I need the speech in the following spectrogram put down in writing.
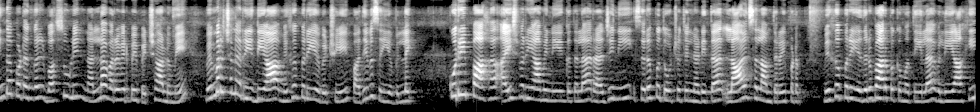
இந்த படங்கள் வசூலில் நல்ல வரவேற்பை பெற்றாலுமே விமர்சன ரீதியாக மிகப்பெரிய வெற்றியை பதிவு செய்யவில்லை. குறிப்பாக ஐஸ்வர்யாவின் இயக்கத்தில் ரஜினி சிறப்பு தோற்றத்தில் நடித்த லால் சலாம் திரைப்படம் மிகப்பெரிய எதிர்பார்ப்புக்கு மத்தியில் வெளியாகி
